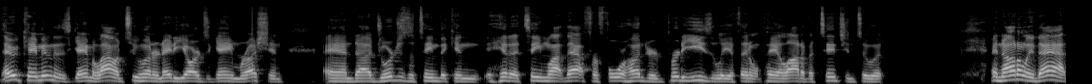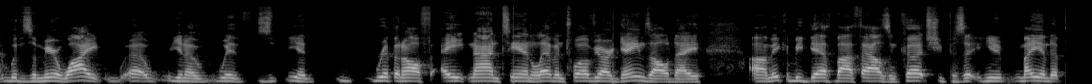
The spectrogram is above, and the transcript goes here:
They came into this game allowing 280 yards a game rushing. And uh, Georgia's a team that can hit a team like that for 400 pretty easily if they don't pay a lot of attention to it. And not only that, with Zamir White, uh, you know, with you know, ripping off 8, 9, 10, 11, 12 yard gains all day um, it could be death by a thousand cuts. You, you may end up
